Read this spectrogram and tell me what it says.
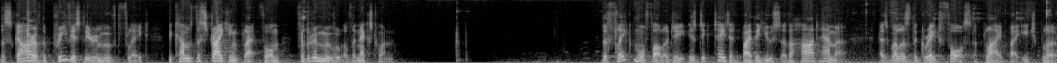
The scar of the previously removed flake becomes the striking platform for the removal of the next one. The flake morphology is dictated by the use of a hard hammer, as well as the great force applied by each blow.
